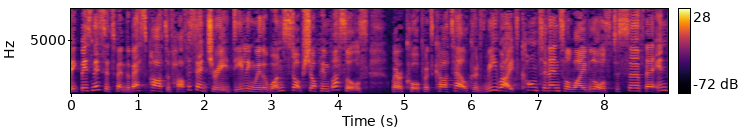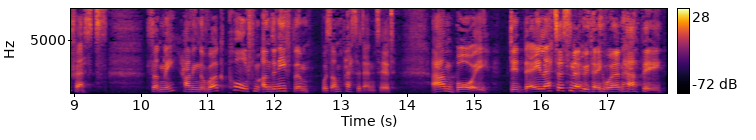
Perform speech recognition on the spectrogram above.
Big business had spent the best part of half a century dealing with a one stop shop in Brussels, where a corporate cartel could rewrite continental wide laws to serve their interests. Suddenly, having the rug pulled from underneath them was unprecedented. And boy, did they let us know they weren't happy.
